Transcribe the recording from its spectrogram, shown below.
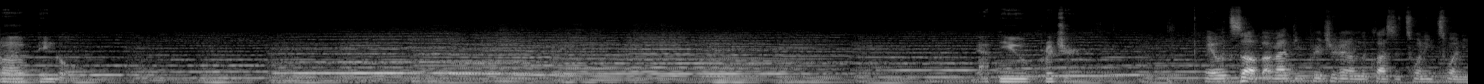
Radha Pingle. Matthew Pritchard. Hey, what's up? I'm Matthew Pritchard and I'm the class of 2020.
